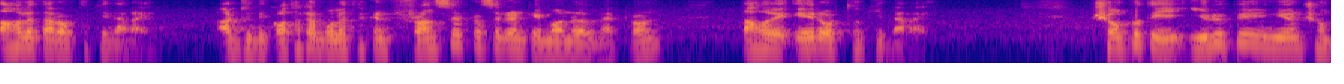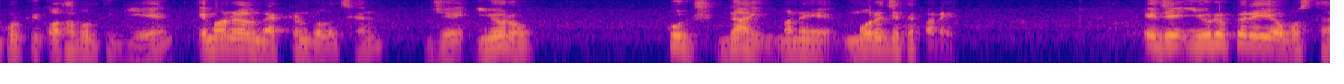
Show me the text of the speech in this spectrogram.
তাহলে তার অর্থ কি দাঁড়ায়? আর যদি কথাটা বলে থাকেন ফ্রান্সের প্রেসিডেন্ট ইমানুয়েল ম্যাক্রন তাহলে এর অর্থ কি দাঁড়ায়? সম্প্রতি ইউরোপীয় ইউনিয়ন সম্পর্কে কথা বলতে গিয়ে ইমানুয়েল ম্যাক্রন বলেছেন যে ইউরোপ কুড ডাই মানে মরে যেতে পারে। এই যে ইউরোপের এই অবস্থা,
